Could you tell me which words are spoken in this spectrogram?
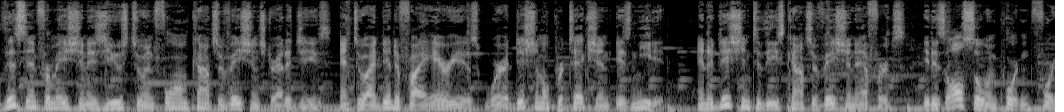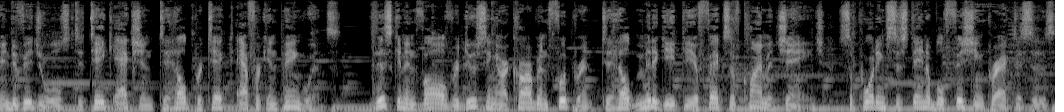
This information is used to inform conservation strategies and to identify areas where additional protection is needed. In addition to these conservation efforts, it is also important for individuals to take action to help protect African penguins. This can involve reducing our carbon footprint to help mitigate the effects of climate change, supporting sustainable fishing practices,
